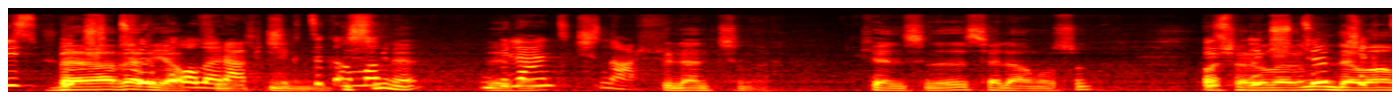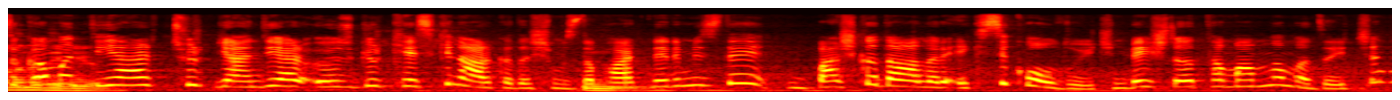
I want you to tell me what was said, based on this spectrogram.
Biz üç Beraber Türk yaptınız. olarak Hı. çıktık İsmi ama ne? Bülent Çınar. Bülent Çınar. Kendisine de selam olsun. Biz üç Başarılarının Türk devamını çıktık ama diliyorum. diğer Türk yani diğer Özgür Keskin arkadaşımız da partnerimiz de başka dağları eksik olduğu için, beş dağı tamamlamadığı için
